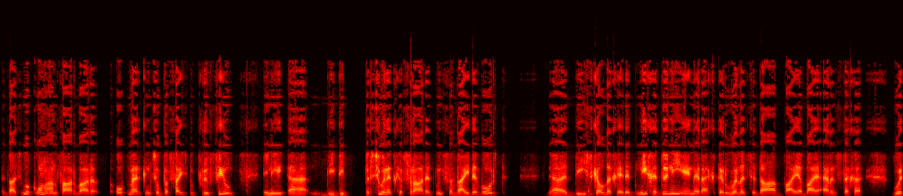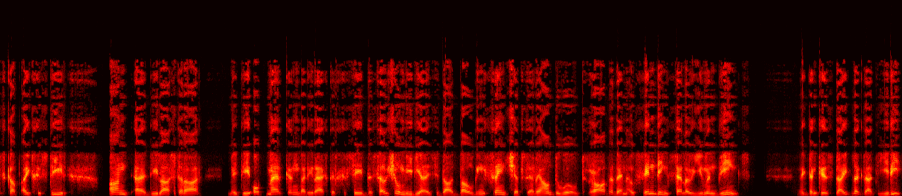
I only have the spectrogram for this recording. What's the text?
dit was ook onaanvaarbare opmerkings op 'n Facebook profiel en die uh, die die persoon het gevra dat moet verwyder word uh, die skuldige het dit nie gedoen nie en regter Willis het daar baie baie ernstige boodskap uitgestuur aan uh, die lasteraar met die opmerking wat die regter gesê the social media is about building friendships around the world rather than offending fellow human beings. En ek dink dit is duidelik dat hierdie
